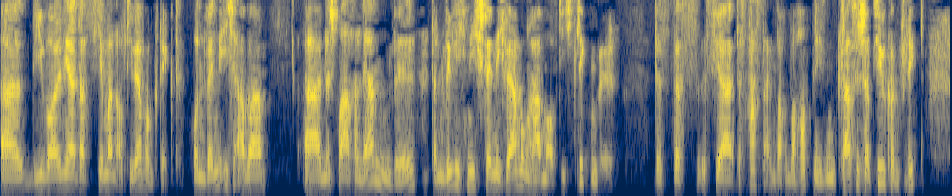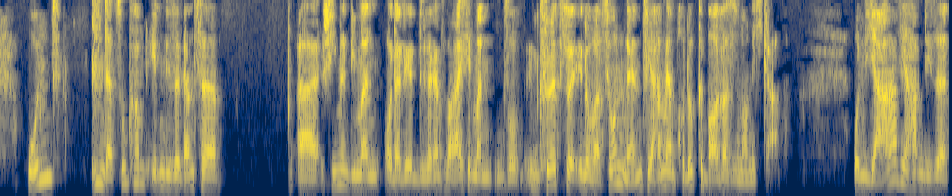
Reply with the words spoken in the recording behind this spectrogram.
Äh, die wollen ja, dass jemand auf die Werbung klickt. Und wenn ich aber äh, eine Sprache lernen will, dann will ich nicht ständig Werbung haben, auf die ich klicken will. Das, das ist ja, das passt einfach überhaupt nicht. Das ist ein klassischer Zielkonflikt. Und dazu kommt eben diese ganze äh, Schiene, die man oder die, dieser ganze Bereich, den man so in Kürze Innovation nennt. Wir haben ja ein Produkt gebaut, was es noch nicht gab. Und ja, wir haben diese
